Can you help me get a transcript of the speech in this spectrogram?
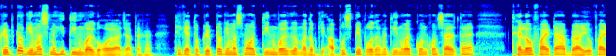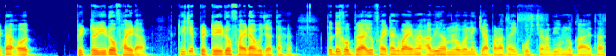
क्रिप्टोगेमस में ही तीन वर्ग और आ जाते हैं। ठीक है तो क्रिप्टोगेमस में और तीन वर्ग मतलब कि अपुष्पीय पौधा में तीन वर्ग कौन कौन सा आ जाता है? थेलोफाइटा, ब्रायोफाइटा और पिट्रीडोफाइडा ठीक है पिट्रीडोफाइडा हो जाता है। तो देखो, ब्रायोफाइटा के बारे में अभी हम लोगों ने क्या पढ़ा था? एक क्वेश्चन अभी हम लोग का आया था।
